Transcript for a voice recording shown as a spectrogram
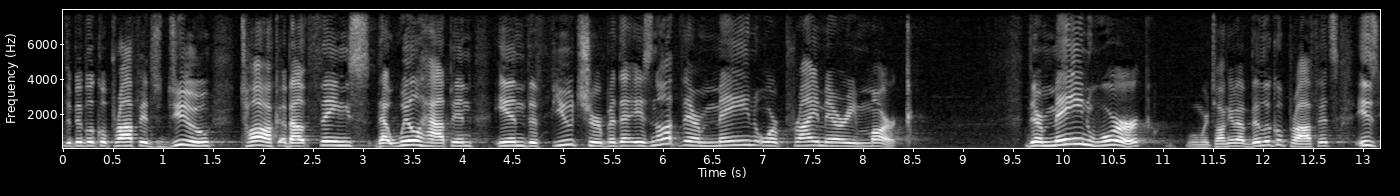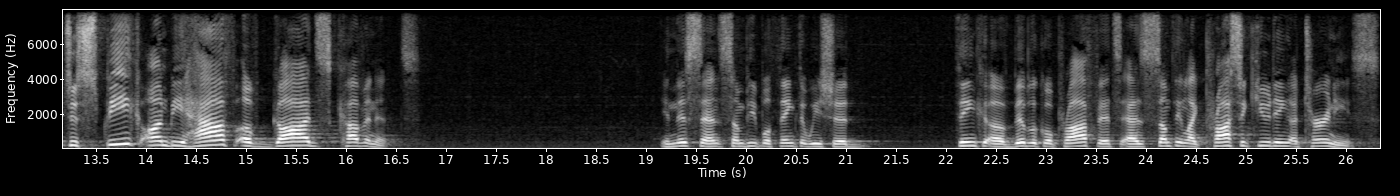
the biblical prophets do talk about things that will happen in the future, but that is not their main or primary mark. Their main work, when we're talking about biblical prophets, is to speak on behalf of God's covenant. In this sense, some people think that we should think of biblical prophets as something like prosecuting attorneys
